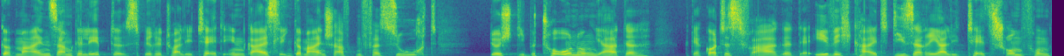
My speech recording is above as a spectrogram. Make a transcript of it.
gemeinsam gelebte Spiritualität in geistlichen Gemeinschaften versucht, durch die Betonung ja, der, der Gottesfrage, der Ewigkeit, dieser Realitätsschrumpfung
